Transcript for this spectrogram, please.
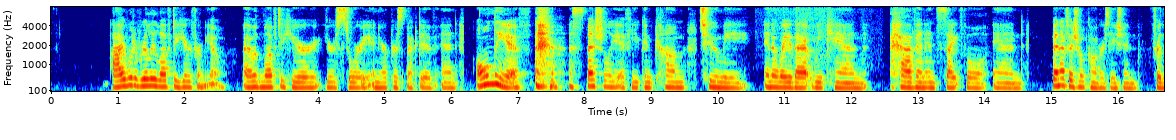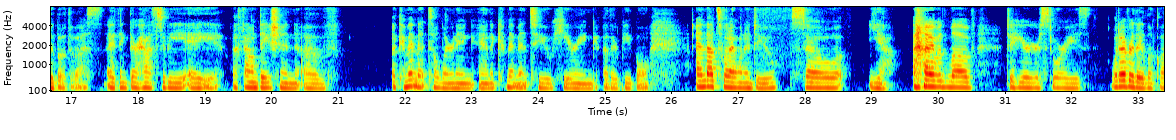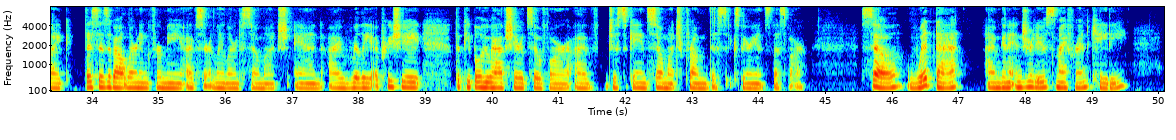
I would really love to hear from you. I would love to hear your story and your perspective, and only if, especially if you can come to me in a way that we can have an insightful and beneficial conversation for the both of us. I think there has to be a, a foundation of a commitment to learning and a commitment to hearing other people. And that's what I want to do. So, yeah, I would love to hear your stories, whatever they look like. This is about learning for me. I've certainly learned so much, and I really appreciate the people who have shared so far. I've just gained so much from this experience thus far. So, with that, I'm going to introduce my friend Kady,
